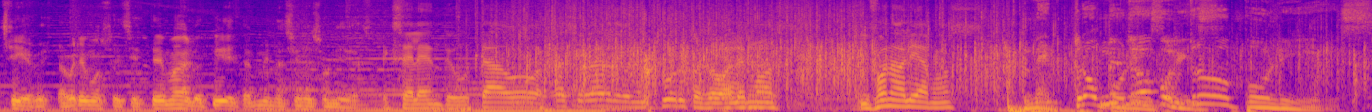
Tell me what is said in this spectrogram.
Sí, restauremos el sistema, lo pide también Naciones Unidas. Excelente, Gustavo. Espacio Verde con el turco, lo valemos. Y fono oleamos. Metrópolis. Metrópolis.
